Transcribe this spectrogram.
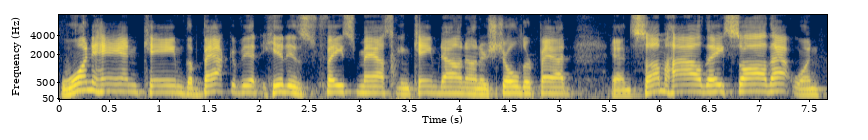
One hand came, the back of it hit his face mask and came down on his shoulder pad, and somehow they saw that one.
